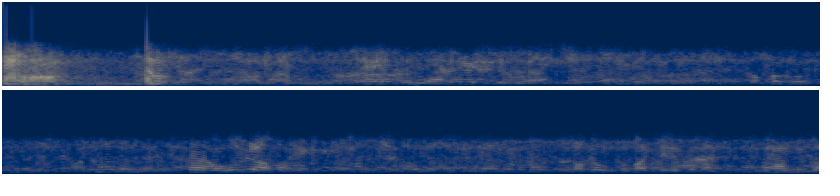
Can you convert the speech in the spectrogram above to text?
Bravo! 哎，好家伙！我都都不知道，哎呀，这个。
